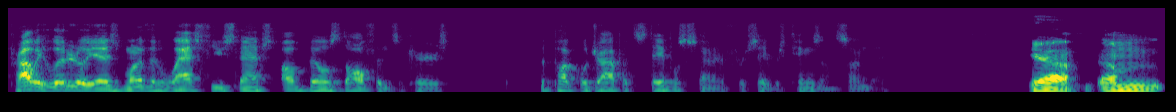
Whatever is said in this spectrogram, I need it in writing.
probably literally as one of the last few snaps of Bills Dolphins occurs, the puck will drop at the Staples Center for Sabres Kings on Sunday. Yeah. Um,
